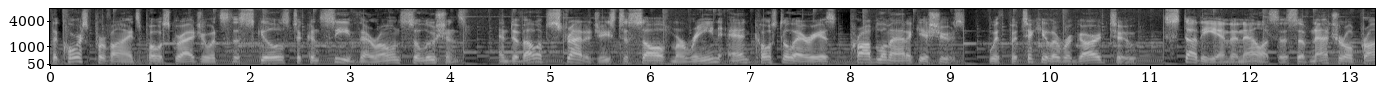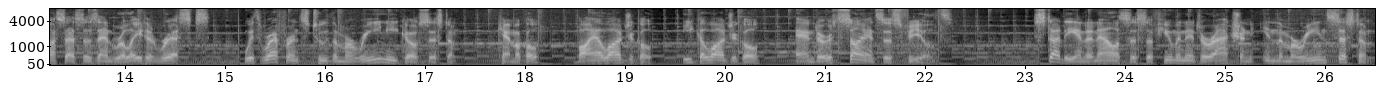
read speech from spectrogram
The course provides postgraduates the skills to conceive their own solutions and develops strategies to solve marine and coastal areas' problematic issues, with particular regard to study and analysis of natural processes and related risks, with reference to the marine ecosystem, chemical, biological, ecological, and earth sciences fields. Study and analysis of human interaction in the marine system,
